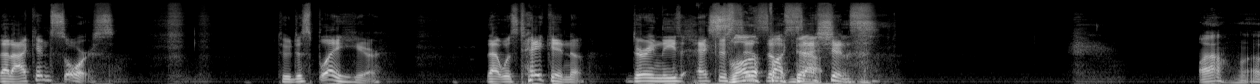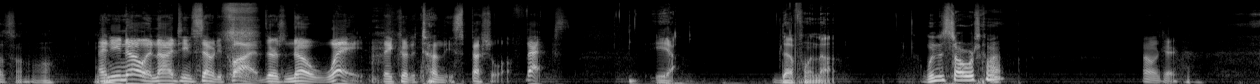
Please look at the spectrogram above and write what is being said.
that I can source to display here that was taken during these exorcism fuck down. sessions. Wow, that's uh, well, And you know, in 1975, there's no way they could have done these special effects. yeah, definitely not. When did Star Wars come out? I don't care.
